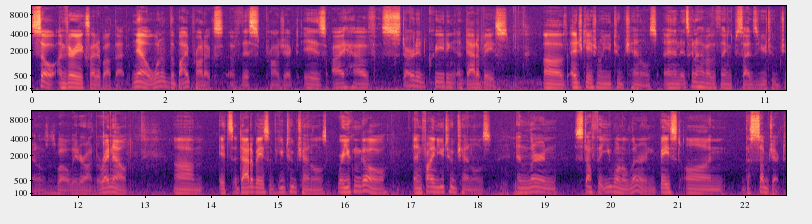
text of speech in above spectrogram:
So I'm very excited about that. Now, one of the byproducts of this project is I have started creating a database of educational YouTube channels, and it's going to have other things besides YouTube channels as well later on. But right now, um, it's a database of YouTube channels where you can go and find YouTube channels and learn stuff that you want to learn based on the subject,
